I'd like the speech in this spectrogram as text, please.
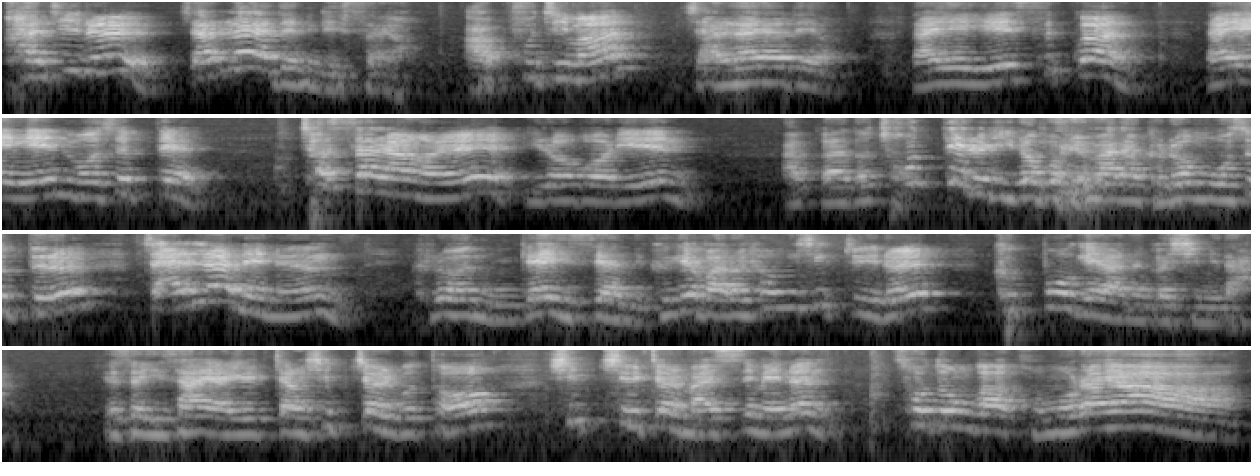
가지를 잘라야 되는 게 있어요. 아프지만 잘라야 돼요. 나의 옛 습관, 나의 옛 모습들, 첫사랑을 잃어버린 아까도 촛대를 잃어버릴 만한 그런 모습들을 잘라내는 그런 게 있어야 돼. 그게 바로 형식주의를 극복해야 하는 것입니다. 그래서 이사야 1장 10절부터 17절 말씀에는 소돔과 고모라야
